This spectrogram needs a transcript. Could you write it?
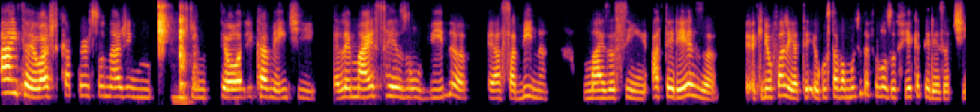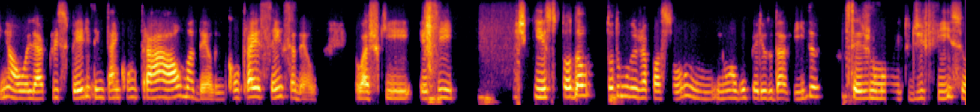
Ah, então, eu acho que a personagem que, teoricamente, ela é mais resolvida é a Sabina, mas, assim, a Teresa, é que nem eu falei, eu gostava muito da filosofia que a Teresa tinha ao olhar para o espelho e tentar encontrar a alma dela, encontrar a essência dela. Eu acho que esse, acho que isso todo, todo mundo já passou em, algum período da vida, seja num momento difícil,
